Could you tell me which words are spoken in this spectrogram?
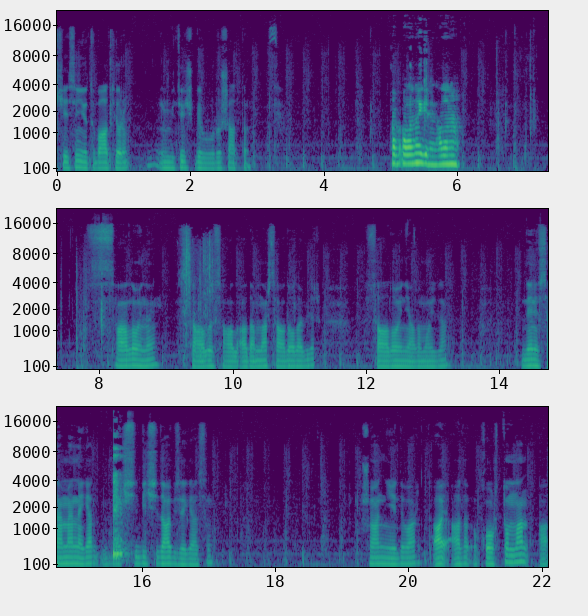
kesin YouTube'a atıyorum. Müthiş bir vuruş attım. Abi alana girin alana. Sağlı oynayın. Sağlı sağlı adamlar sağda olabilir. Sağlı oynayalım o yüzden. Deniz sen benimle gel. Bir kişi, bir kişi daha bize gelsin. Şu an 7 var. Ay adam korktum lan. A-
